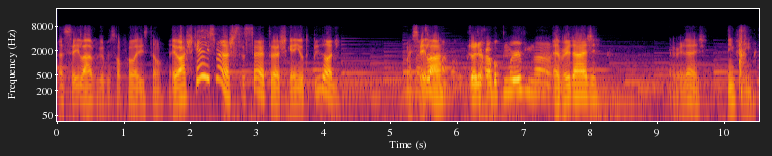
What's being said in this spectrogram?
ah, sei lá porque o pessoal fala isso então. Eu acho que é isso mesmo, acho que tá certo, eu acho que é em outro episódio. Mas sei Mas, lá. mano, O episódio acaba com o Irving lá. É verdade. É verdade. Enfim.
